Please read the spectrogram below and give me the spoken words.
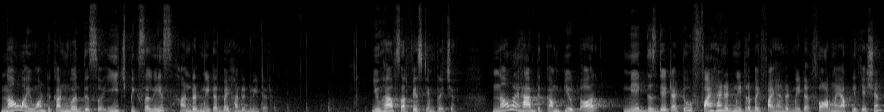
Now I want to convert this so each pixel is 100 meter by 100 meter. You have surface temperature. Now I have to compute or make this data to 500 meter by 500 meter. For my application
